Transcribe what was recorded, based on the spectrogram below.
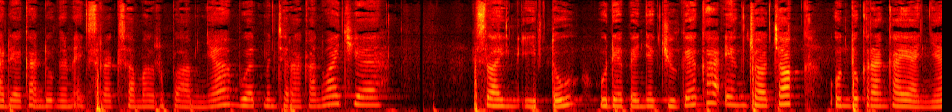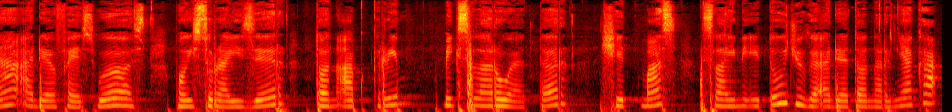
Ada kandungan ekstrak summer plumnya buat mencerahkan wajah Selain itu, udah banyak juga kak yang cocok. Untuk rangkaiannya ada face wash, moisturizer, tone up cream, micellar water, sheet mask. Selain itu juga ada tonernya kak.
